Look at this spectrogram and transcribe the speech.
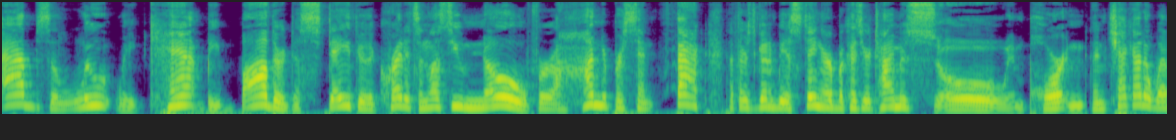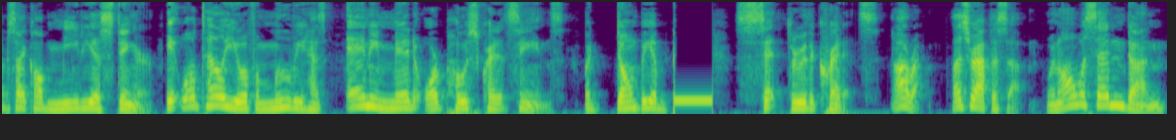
absolutely can't be bothered to stay through the credits unless you know for a 100% fact that there's going to be a stinger because your time is so important, then check out a website called Media Stinger. It will tell you if a movie has any mid or post credit scenes. But don't be a b- sit through the credits. All right, let's wrap this up. When all was said and done,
